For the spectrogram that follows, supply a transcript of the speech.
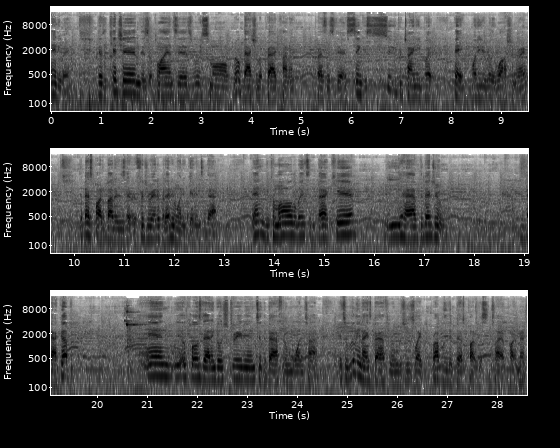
anyway, there's a kitchen, there's appliances, really small, real bachelor pad kind of presence there. Sink is super tiny, but hey, what are you really washing, right? The best part about it is that refrigerator, but I didn't want to get into that. Then we come all the way to the back here. We have the bedroom. Back up, and we'll close that and go straight into the bathroom one time. It's a really nice bathroom, which is like probably the best part of this entire apartment.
